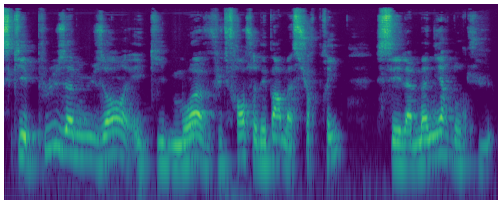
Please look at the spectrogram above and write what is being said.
Ce qui est plus amusant et qui, moi, vu de France au départ, m'a surpris, c'est la manière dont tu,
